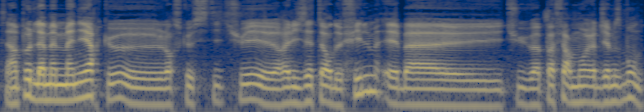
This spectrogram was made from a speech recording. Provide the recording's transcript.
C'est un peu de la même manière que euh, lorsque si tu es réalisateur de film, et eh ben tu vas pas faire mourir James Bond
